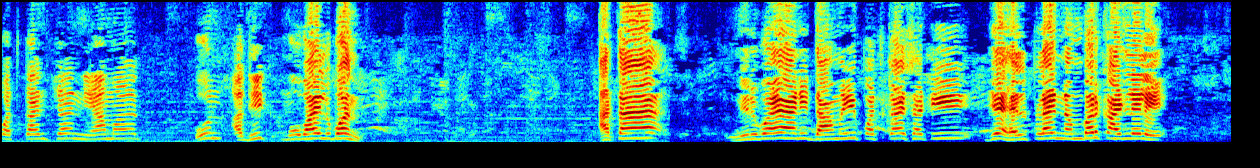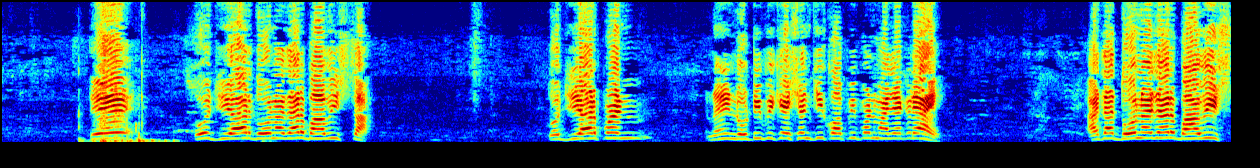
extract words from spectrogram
पथकांच्या नियमाहून अधिक मोबाईल बंद. आता निर्भया आणि दामिनी पथकासाठी जे हेल्पलाईन नंबर काढलेले ते तो जी आर दोन हजार बावीसचा. तो जी आर पण नाही नोटिफिकेशनची कॉपी पण माझ्याकडे आहे. आता दोन हजार बावीस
